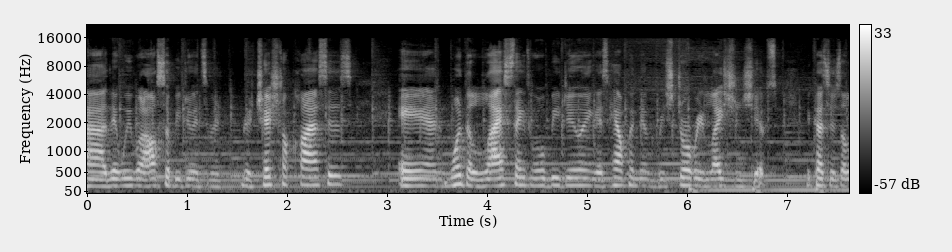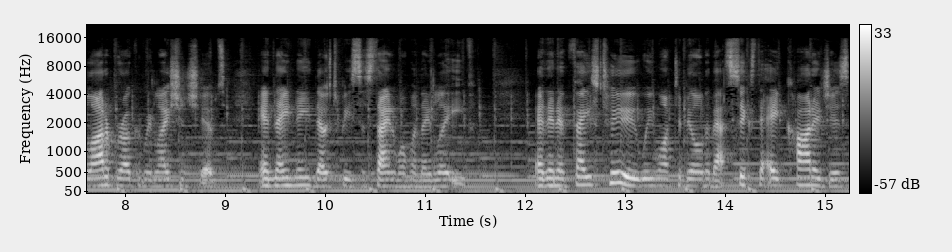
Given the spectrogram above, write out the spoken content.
Uh, then we will also be doing some nutritional classes. And one of the last things we'll be doing is helping them restore relationships because there's a lot of broken relationships and they need those to be sustainable when they leave. And then in phase two, we want to build about six to eight cottages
